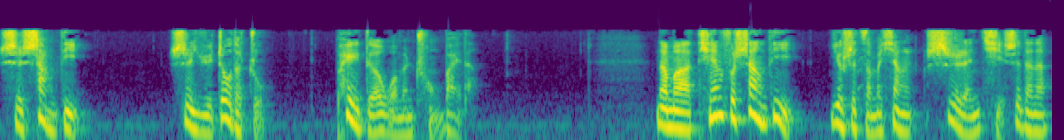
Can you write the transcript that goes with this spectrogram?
是上帝，是宇宙的主。配得我们崇拜的。那么，天赋上帝又是怎么向世人启示的呢？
